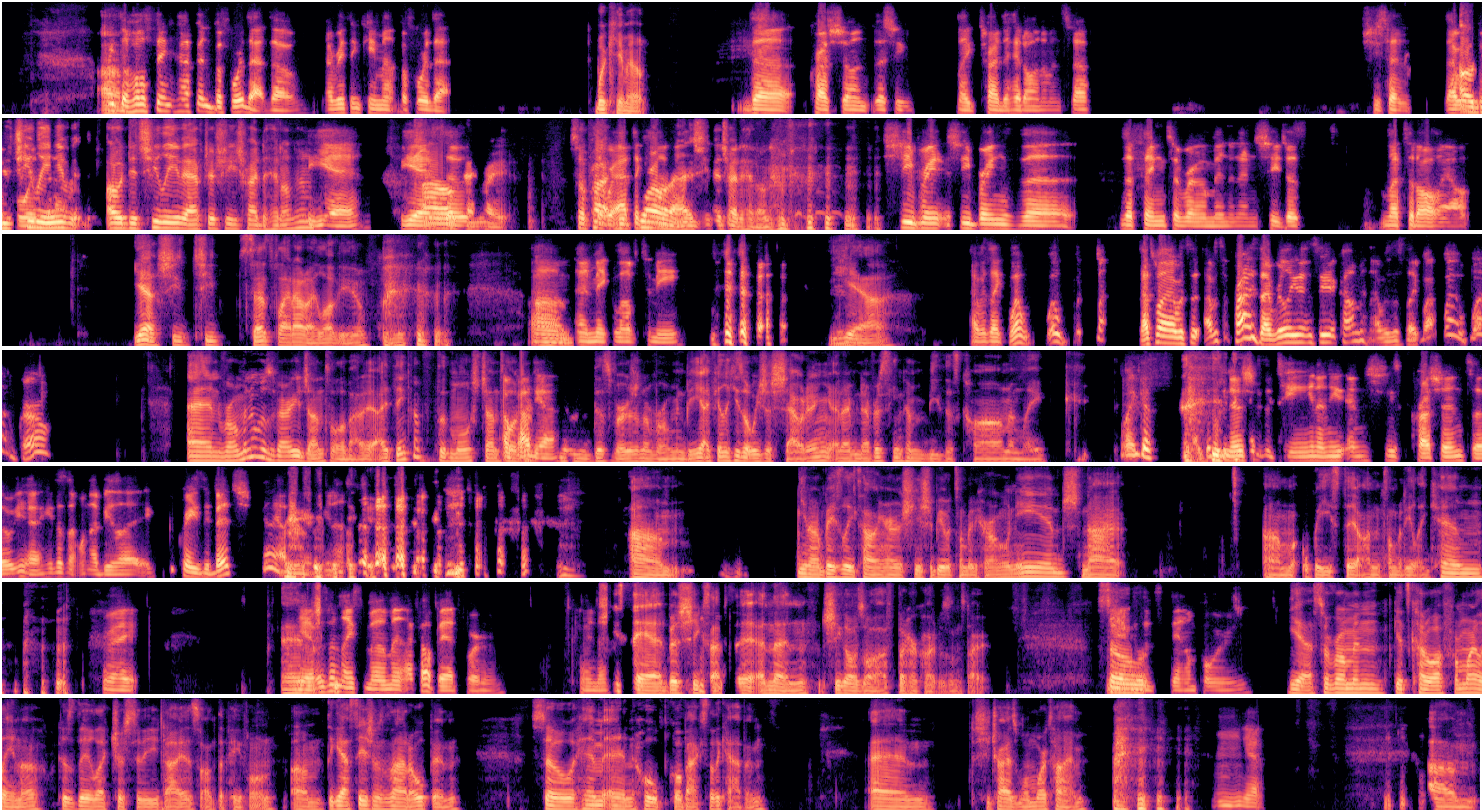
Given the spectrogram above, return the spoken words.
Wait, the Um, whole thing happened before that, though. Everything came out before that. what came out? The crush on that she like tried to hit on him and stuff. She said that was Oh, did she before that. leave? Oh, did she leave after she tried to hit on him? Yeah, yeah. Oh, so okay, right. So we're probably at the before all that, she did try to hit on him. she bring she brings the the thing to Roman, and then she just lets it all out. Yeah, she she says flat out, "I love you." Um, um, and make love to me. yeah, I was like, whoa, whoa, what? That's why I was I was surprised. I really didn't see it coming. I was just like, whoa, whoa, whoa, girl. and Roman was very gentle about it. I think that's the most gentle Oh God, yeah. this version of Roman B. I feel like he's always just shouting, and I've never seen him be this calm and like. Well, I guess I guess you know she's a teen and he and she's crushing, so yeah, he doesn't want to be like crazy bitch. Get out of here, you know. um you know basically telling her she should be with somebody her own age not um waste it on somebody like him right. and yeah, it was a nice moment. I felt bad for her. Kind of. she's sad but she accepts it and then she goes off but her car doesn't start So so it's downpouring. yeah so roman gets cut off from marlena because the electricity dies on the payphone um the gas station is not open so him and hope go back to the cabin and she tries one more time Mm, yeah. um,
